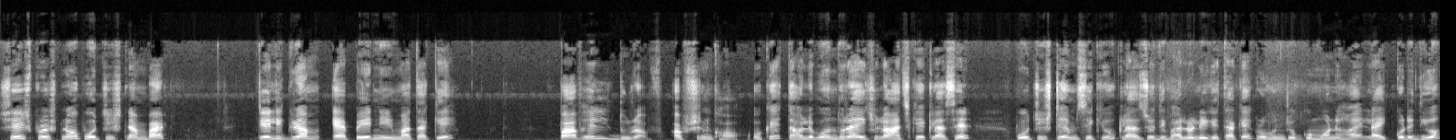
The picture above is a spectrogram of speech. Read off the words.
শেষ প্রশ্ন, পঁচিশ নাম্বার। টেলিগ্রাম অ্যাপের নির্মাতাকে পাভেল দুরভ, অপশন ঘ। ওকে? তাহলে বন্ধুরা, এই ছিল আজকে ক্লাসের পঁচিশটা এমসিকিউ। ক্লাস যদি ভালো লেগে থাকে, গ্রহণযোগ্য মনে হয়, লাইক করে দিও।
